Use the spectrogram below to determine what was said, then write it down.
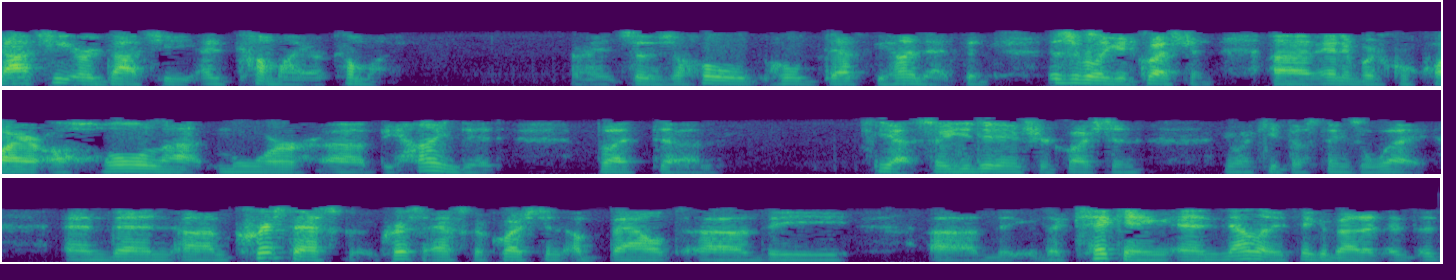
dachi are dachi and kamae are kamae. All right, so there's a whole whole depth behind that. But this is a really good question, uh, and it would require a whole lot more uh, behind it. But um, yeah, so you did answer your question. You want to keep those things away. And then um, Chris asked Chris asked a question about uh, the uh, the, the kicking. And now that I think about it, this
